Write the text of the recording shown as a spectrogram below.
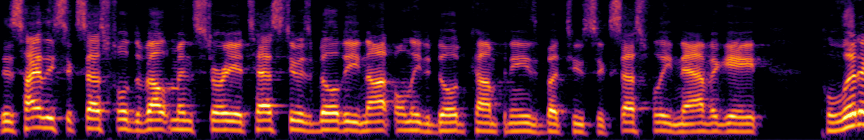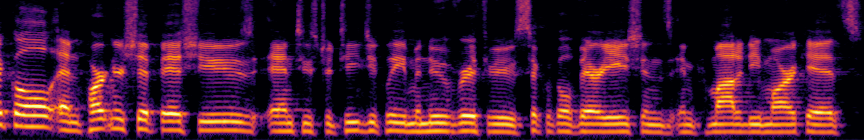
this highly successful development story attests to his ability not only to build companies, but to successfully navigate political and partnership issues and to strategically maneuver through cyclical variations in commodity markets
